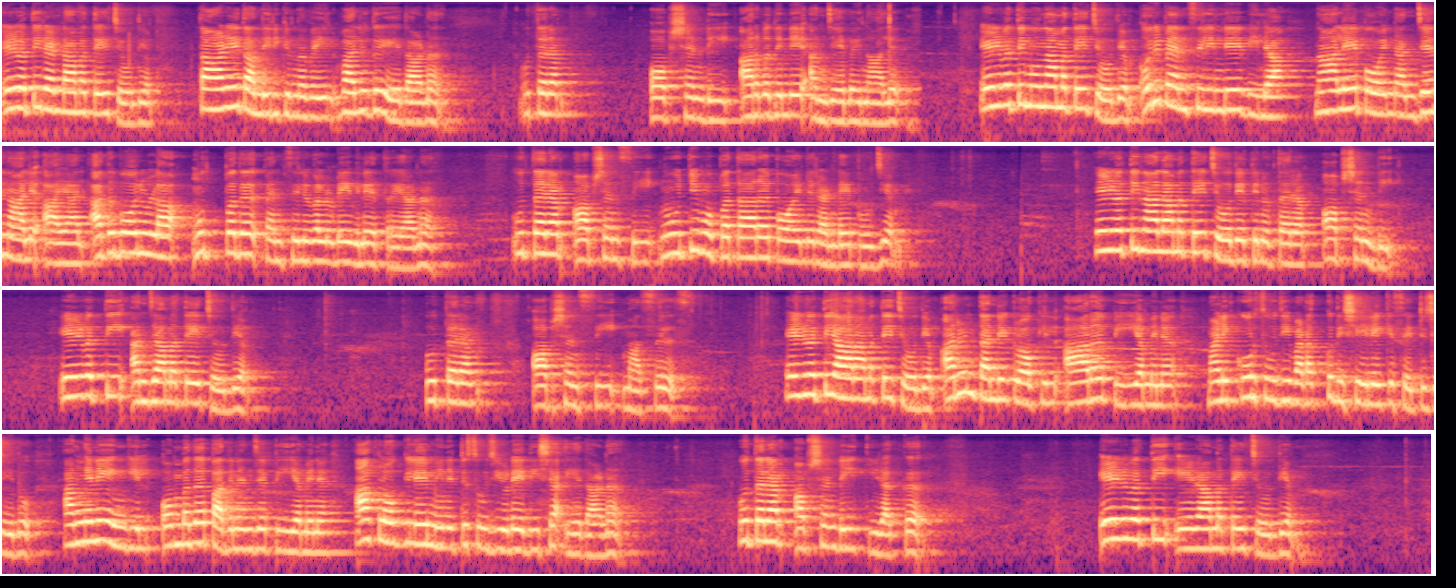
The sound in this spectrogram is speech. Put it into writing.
എഴുപത്തി രണ്ടാമത്തെ ചോദ്യം. താഴെ തന്നിരിക്കുന്നവയിൽ വലുത് ഏതാണ്? ഉത്തരം ഓപ്ഷൻ ഡി അറുപതിന്റെ അഞ്ച് ബൈ നാല്. എഴുപത്തി മൂന്നാമത്തെ ചോദ്യം. ഒരു പെൻസിലിന്റെ വില നാല് പോയിന്റ് അഞ്ച് നാല് ആയാൽ അതുപോലുള്ള മുപ്പത് പെൻസിലുകളുടെ വില എത്രയാണ്? ഉത്തരം ഓപ്ഷൻ സി നൂറ്റി മുപ്പത്തി ആറ് പോയിന്റ് രണ്ട് പൂജ്യം. എഴുപത്തിനാലാമത്തെ ചോദ്യത്തിനുത്തരം ഓപ്ഷൻ ബി. എഴുപത്തി അഞ്ചാമത്തെ ചോദ്യം. ഉത്തരം ഓപ്ഷൻ സി മസിൽസ്. എഴുപത്തി ആറാമത്തെ ചോദ്യം. അരുൺ തന്റെ ക്ലോക്കിൽ ആറ് പി എമ്മിന് മണിക്കൂർ സൂചി വടക്കു ദിശയിലേക്ക് സെറ്റ് ചെയ്തു. അങ്ങനെയെങ്കിൽ ഒമ്പത് പതിനഞ്ച് പി എമ്മിന് ആ ക്ലോക്കിലെ മിനിറ്റ് സൂചിയുടെ ദിശ ഏതാണ്? ഉത്തരം ഓപ്ഷൻ ഡി കിഴക്ക്. എഴുപത്തി ഏഴാമത്തെ ചോദ്യം.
